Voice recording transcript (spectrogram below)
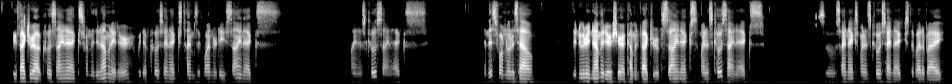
If we factor out cosine x from the denominator, we'd have cosine x times the quantity sine x minus cosine x. In this form, notice how the numerator and denominator share a common factor of sine x minus cosine x, so sine x minus cosine x divided by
